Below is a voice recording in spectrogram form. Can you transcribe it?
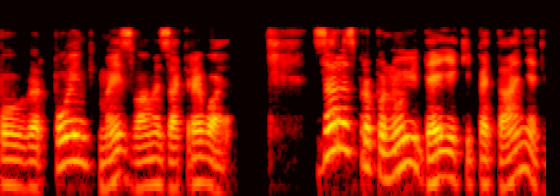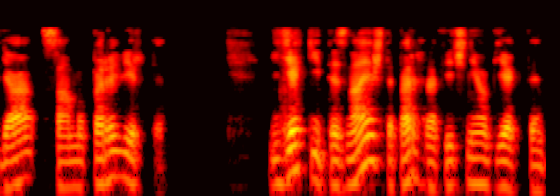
PowerPoint ми з вами закриваємо. Зараз пропоную деякі питання для самоперевірки. Які ти знаєш тепер графічні об'єкти?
